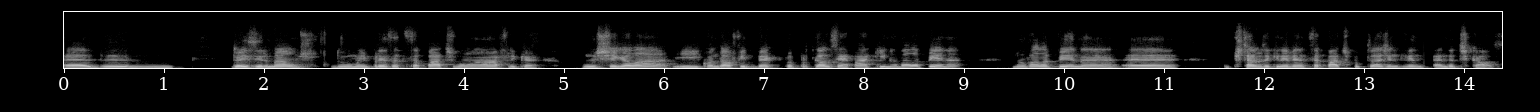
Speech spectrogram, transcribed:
uh, de dois irmãos de uma empresa de sapatos vão à África, um chega lá e quando dá o feedback para Portugal diz, é pá, aqui não vale a pena, não vale a pena uh, apostarmos aqui na venda de sapatos porque toda a gente anda descalço.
